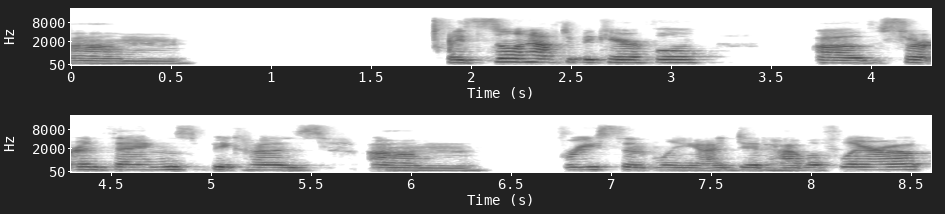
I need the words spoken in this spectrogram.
Um, I still have to be careful of certain things because um, recently I did have a flare up,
